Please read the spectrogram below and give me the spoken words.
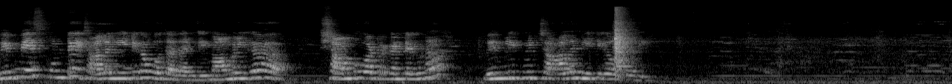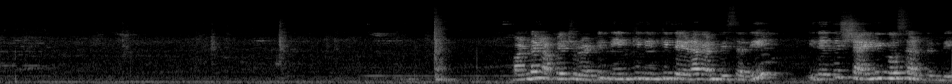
విమ్ వేసుకుంటే చాలా నీట్గా పోతుందండి. మామూలుగా షాంపూ వాటర్ కంటే కూడా విమ్ లిక్విడ్ చాలా నీట్గా అవుతుంది బండలు అప్పే చూడండి. దీనికి దీనికి తేడా కనిపిస్తుంది. ఇదైతే షైనింగ్ వస్తుంటుంది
